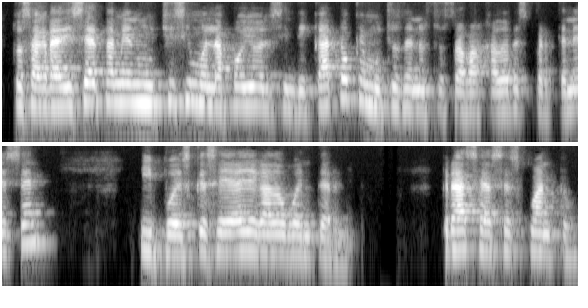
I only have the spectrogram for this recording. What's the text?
Entonces, agradecer también muchísimo el apoyo del sindicato, que muchos de nuestros trabajadores pertenecen, y pues que se haya llegado a buen término. Gracias, es cuanto.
